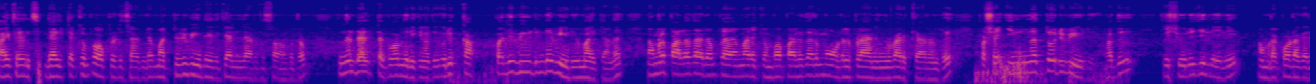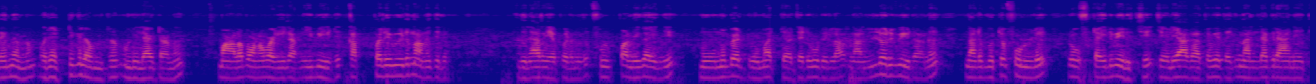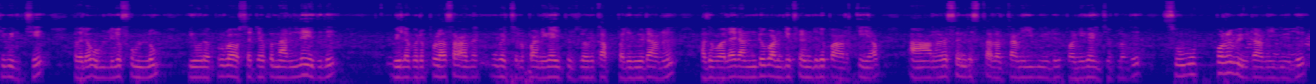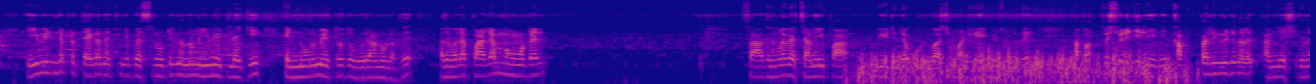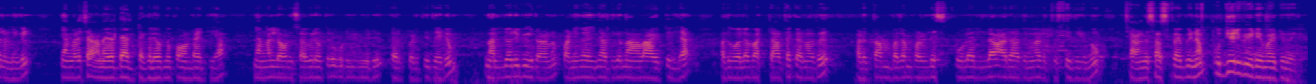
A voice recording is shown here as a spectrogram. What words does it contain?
Hi friends ഡെൽറ്റക്ക് property ചാനലിന്റെ മറ്റൊരു വീഡിയോയിലേക്ക് എല്ലാവർക്കും സ്വാഗതം. ഇന്ന് ഡെൽറ്റക്ക് വന്നിരിക്കുന്നത് ഒരു കപ്പൽ വീടിന്റെ വീഡിയോയുമായിട്ടാണ് നമ്മൾ പലതരം പ്ലാൻ വരയ്ക്കുമ്പോൾ പലതരം മോഡൽ പ്ലാനിങ് വരയ്ക്കാറുണ്ട്. പക്ഷേ ഇന്നത്തെ ഒരു വീട് അത് തൃശ്ശൂർ ജില്ലയിൽ നമ്മുടെ കൊടകരയിൽ നിന്നും ഒരു എട്ട് കിലോമീറ്റർ ഉള്ളിലായിട്ടാണ് മാള പോണ വഴിയിലാണ് ഈ വീട്. കപ്പൽ വീട് എന്നാണ് ഇതിന് ഇതിനറിയപ്പെടുന്നത്. ഫുൾ പണി കഴിഞ്ഞ് മൂന്ന് ബെഡ്റൂം അറ്റാച്ചഡ് കൂടിയുള്ള നല്ലൊരു വീടാണ്. നടുമുറ്റം ഫുള്ള് റൂഫ് ടൈൽ വിരിച്ച് ചെളിയാകാത്ത വിധത്തിൽ നല്ല ഗ്രാനൈറ്റ് വിരിച്ച് അതുപോലെ ഉള്ളിൽ ഫുള്ളും യൂറോപ്യൻ ക്ലോസറ്റൊക്കെ നല്ല ഇതിൽ വിലപിടിപ്പുള്ള സാധനം വെച്ചുള്ള പണി കഴിപ്പിച്ചുള്ള ഒരു കപ്പൽ വീടാണ്. അതുപോലെ രണ്ട് വണ്ടി ഫ്രണ്ടിൽ പാർക്ക് ചെയ്യാം. ആറര സെന്റ് സ്ഥലത്താണ് ഈ വീട് പണി കഴിച്ചിട്ടുള്ളത്. സൂപ്പർ വീടാണ് ഈ വീട്. ഈ വീടിന്റെ പ്രത്യേകത എന്ന് വെച്ചാൽ ബസ് റൂട്ടിൽ നിന്നും ഈ വീട്ടിലേക്ക് എണ്ണൂറ് മീറ്റർ ദൂരമാണുള്ളത് അതുപോലെ പല മോഡൽ സാധനങ്ങൾ വെച്ചാണ് ഈ പാ വീടിന്റെ ഉൾവശം പണി കഴിഞ്ഞിട്ടുള്ളത് അപ്പോൾ തൃശ്ശൂർ ജില്ലയിൽ കപ്പൽ വീടുകൾ അന്വേഷിക്കുന്നുണ്ടെങ്കിൽ ഞങ്ങളുടെ ചാനൽ ഡെൽറ്റക്കലെ ഒന്ന് കോൺടാക്റ്റ് ചെയ്യുക ഞങ്ങൾ ലോൺ സൗകര്യത്തോടു കൂടി വീട് ഏർപ്പെടുത്തി തരും. നല്ലൊരു വീടാണ്. പണി കഴിഞ്ഞ് അധികം നാളായിട്ടില്ല. അതുപോലെ വറ്റാത്ത കിണർ അടുത്ത അമ്പലം പള്ളി സ്കൂൾ എല്ലാ ആരാധനകളും അടുത്ത് സ്ഥിതി ചെയ്യുന്നു. ചാനൽ സബ്സ്ക്രൈബ് ചെയ്യണം. പുതിയൊരു വീഡിയോയുമായിട്ട് വരും.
